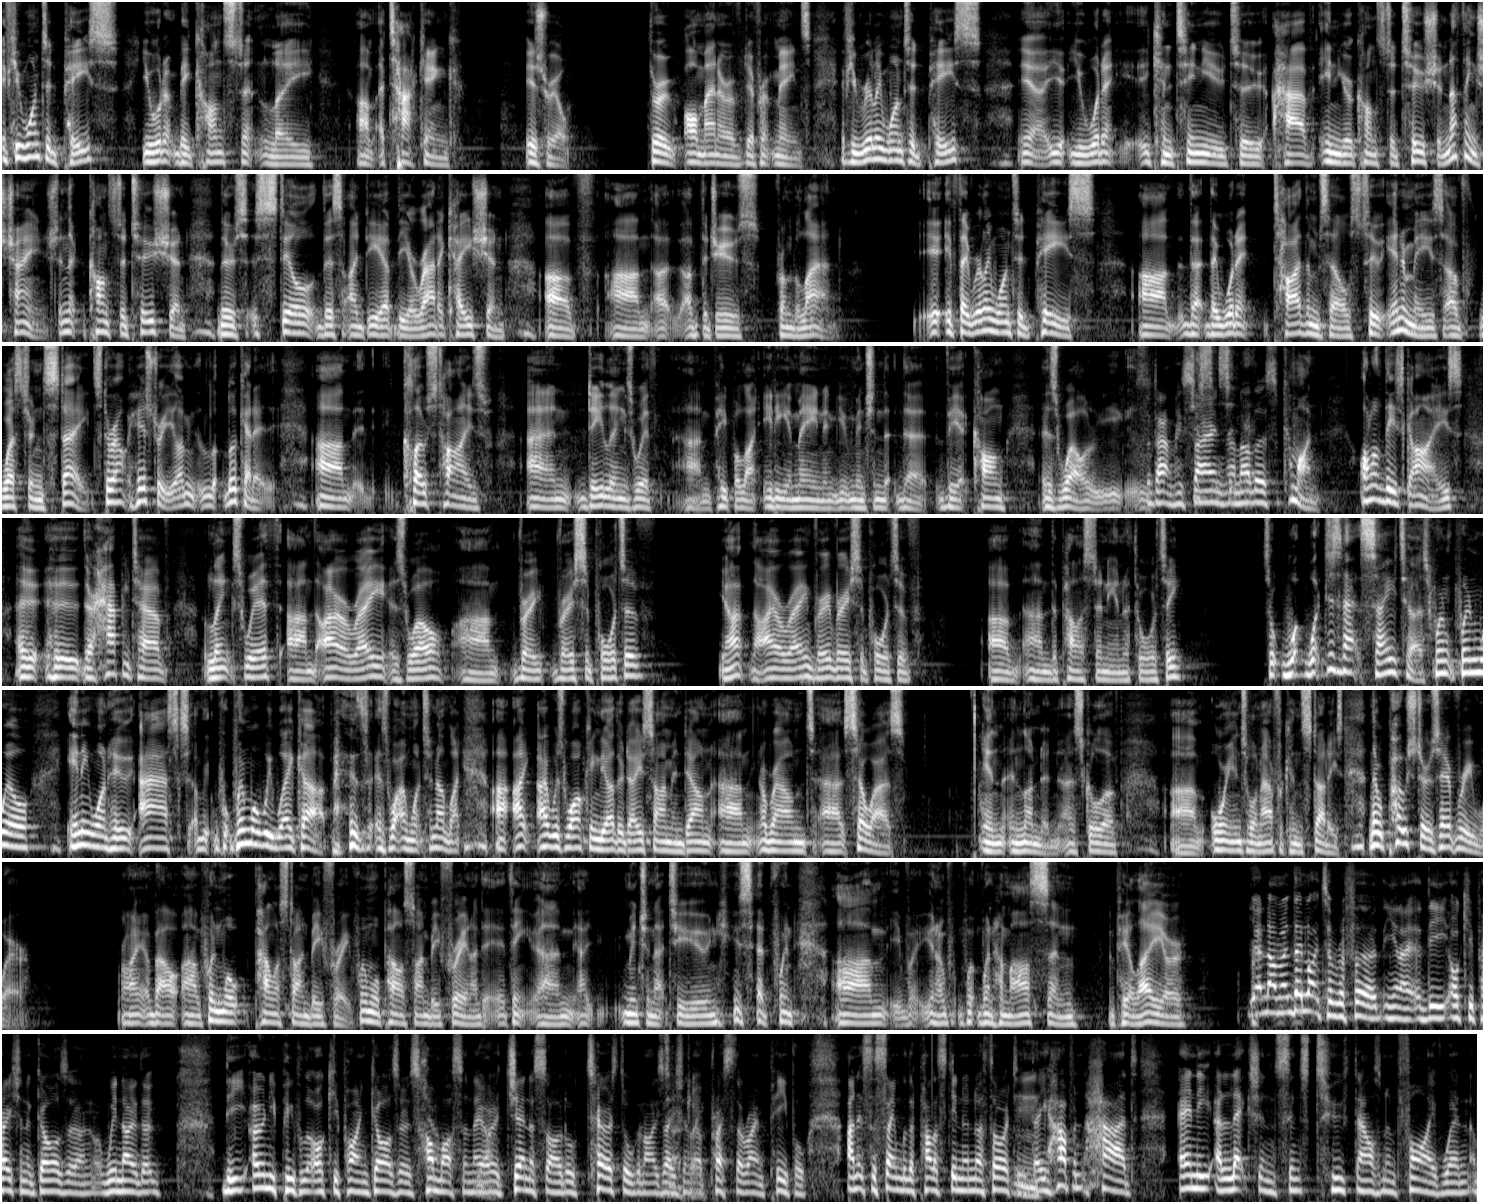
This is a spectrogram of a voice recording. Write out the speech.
If you wanted peace, you wouldn't be constantly um, attacking Israel through all manner of different means. If you really wanted peace, yeah, you, you, wouldn't continue to have in your constitution. Nothing's changed. In the constitution, there's still this idea of the eradication of, um, of the Jews from the land. If they really wanted peace, uh, that they wouldn't tie themselves to enemies of Western states. Throughout history, I mean, look at it. Um, close ties and dealings with um, people like Idi Amin, and you mentioned the, the Viet Cong as well. Saddam Hussein Just, and others. Come on. All of these guys uh, who they're happy to have links with, um, the IRA as well, um, very, very supportive. Yeah, the IRA, very, very supportive of um, the Palestinian Authority. So what, what does that say to us? When, when will anyone who asks, I mean, when will we wake up is, is what I want to know. Like, uh, I, I was walking the other day, Simon, down um, around uh, SOAS in, in London, a School of um, Oriental and African Studies. And there were posters everywhere, right, about uh, when will Palestine be free? When will Palestine be free? And I, I think um, I mentioned that to you, and you said when, um, you know, when Hamas and the PLA are yeah, no, I mean, they like to refer, you know, the occupation of Gaza, and we know that the only people that are occupying Gaza is Hamas, yeah. and they yeah. are a genocidal terrorist organization exactly. that oppress their own people. And it's the same with the Palestinian Authority. Mm. They haven't had any election since 2005 when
